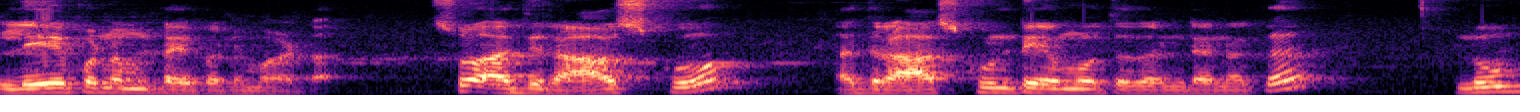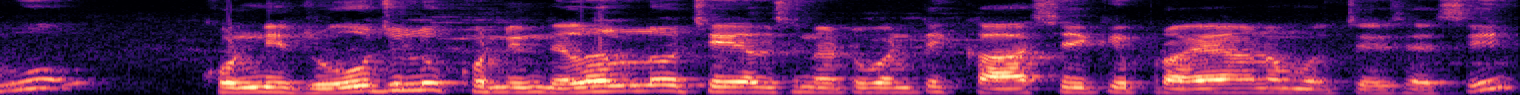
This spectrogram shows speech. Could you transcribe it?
లేపనం టైప్ అనమాట సో అది రాసుకో. అది రాసుకుంటే ఏమవుతుందంటే అనక నువ్వు కొన్ని రోజులు కొన్ని నెలల్లో చేయాల్సినటువంటి కాశీకి ప్రయాణం వచ్చేసేసి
